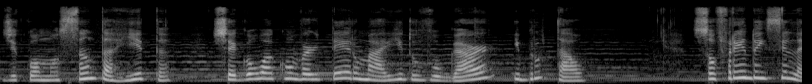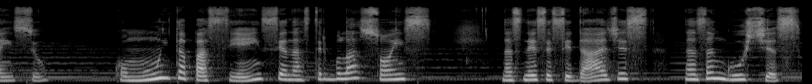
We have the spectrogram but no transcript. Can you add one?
de como Santa Rita chegou a converter o marido vulgar e brutal? Sofrendo em silêncio, com muita paciência nas tribulações, nas necessidades, nas angústias.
